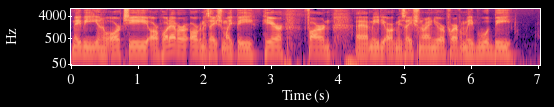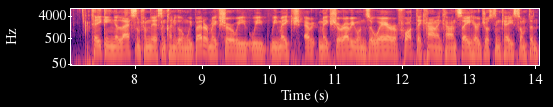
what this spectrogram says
maybe you know RTE or whatever organisation might be here, foreign uh, media organisation around Europe, wherever maybe would be taking a lesson from this and kind of going, we better make sure we, we, we make make sure everyone's aware of what they can and can't say here, just in case something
